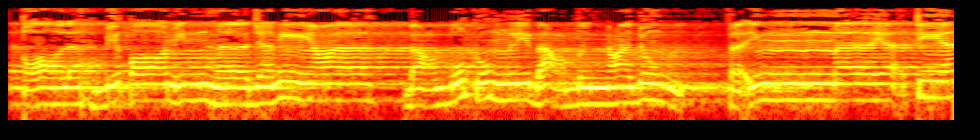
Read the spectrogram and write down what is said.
قال اهبطا منها جميعا، بعضكم لبعض عدو، فإما يأتينكم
